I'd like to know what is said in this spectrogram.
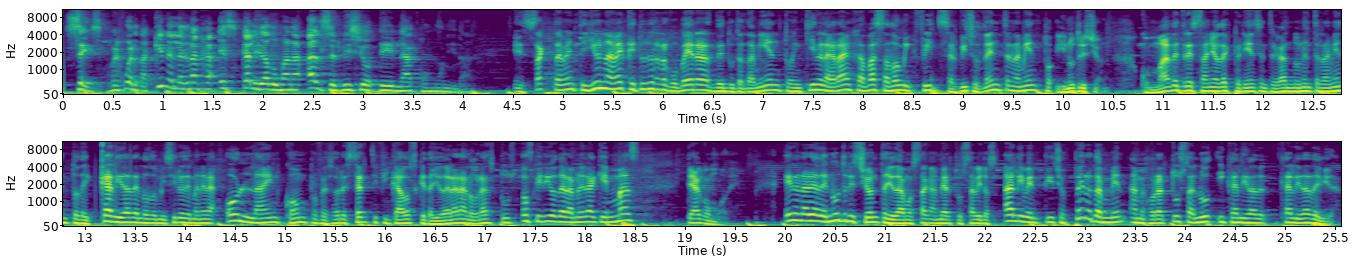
06. Recuerda, Kines La Granja es calidad humana al servicio de la comunidad. Exactamente, y una vez que tú te recuperas de tu tratamiento en Kine La Granja, vas a Domic Fit, servicios de entrenamiento y nutrición. Con más de 3 años de experiencia entregando un entrenamiento de calidad en los domicilios de manera online con profesores certificados que te ayudarán a lograr tus objetivos de la manera que más te acomode. En el área de nutrición te ayudamos a cambiar tus hábitos alimenticios, pero también a mejorar tu salud y calidad, calidad de vida.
